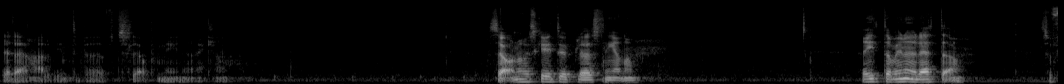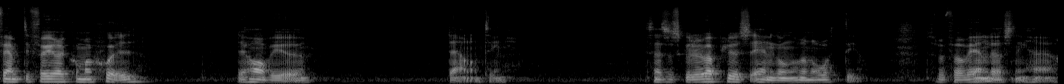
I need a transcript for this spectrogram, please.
Det där hade vi inte behövt slå på miniräknaren. Så, nu har vi skrivit upp lösningarna. Ritar vi nu detta, så 54,7, det har vi ju där någonting. Sen så skulle det vara plus 1 gånger 180. Så då får vi en lösning här.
